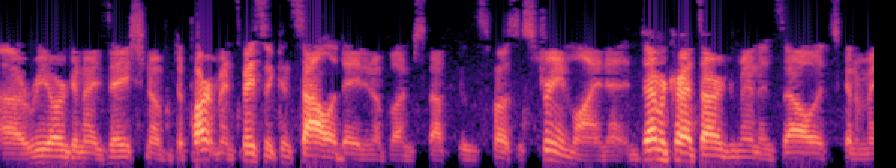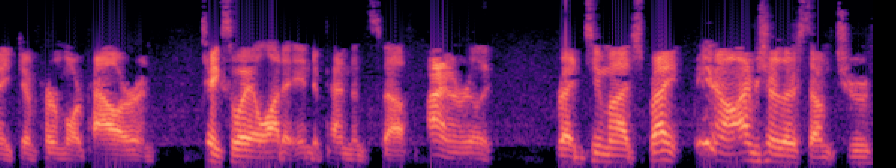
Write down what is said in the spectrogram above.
uh, reorganization of departments, basically consolidating a bunch of stuff because it's supposed to streamline it. And Democrats' argument is, oh, it's going to make give her more power and takes away a lot of independent stuff. I haven't really read too much, but you know, I'm sure there's some truth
